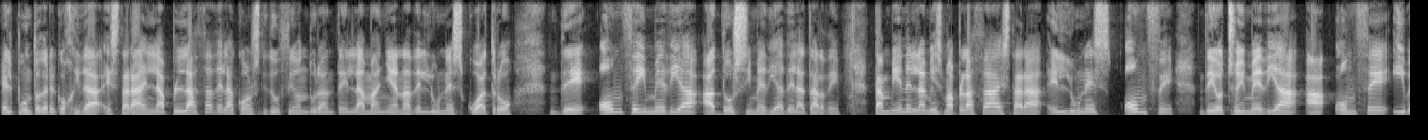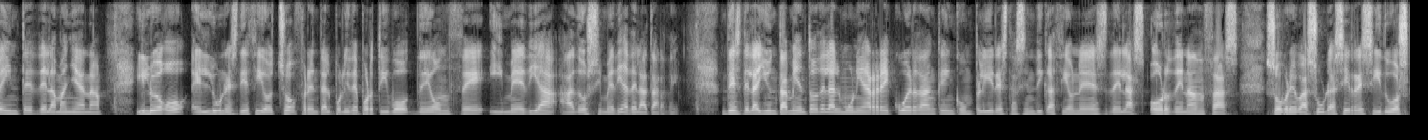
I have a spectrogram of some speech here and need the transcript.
El punto de recogida estará en la Plaza de la Constitución durante la mañana del lunes 4 de 11 y media a 2 y media de la tarde. También en la misma plaza estará el lunes 11 de 8 y media a 11 y 20 de la mañana. Luego el lunes 18 frente al Polideportivo de 11 y media a 2 y media de la tarde. Desde el Ayuntamiento de la Almunia recuerdan que incumplir estas indicaciones de las ordenanzas sobre basuras y residuos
